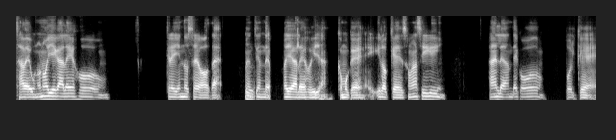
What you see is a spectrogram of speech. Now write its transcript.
¿sabes? Uno no llega lejos creyéndose all that, ¿me mm. entiendes? No llega lejos y ya, como que, y los que son así, a le dan de codo, porque,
